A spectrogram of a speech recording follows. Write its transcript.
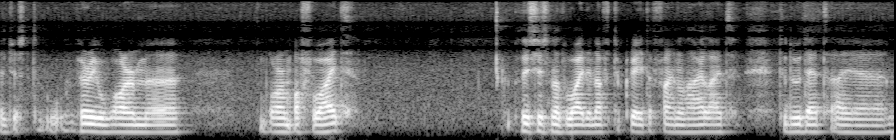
and just very warm, uh, warm off-white. This is not wide enough to create a final highlight. To do that, I uh,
